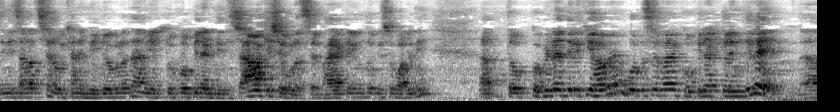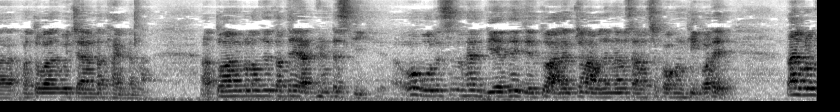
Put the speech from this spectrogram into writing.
যিনি চালাচ্ছেন, ওইখানে ভিডিওগুলোতে আমি একটু কপিরাইট দিতে চাই। আমাকে সে বলেছে, ভাইয়াকে কিন্তু কিছু বলেনি। তো কপিরাইট দিলে কি হবে? বলতেছে ভাই কপিরাইট ক্লেম দিলে হয়তোবা ওই চ্যানেলটা থাকবে না। তো আমি বললাম যে তাতে অ্যাডভান্টেজ কি? ও বলেছে ভাই দিয়ে দে, যেহেতু আরেকজন আমাদের নামে চালাচ্ছে কখন কি করে। তাই বললাম,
